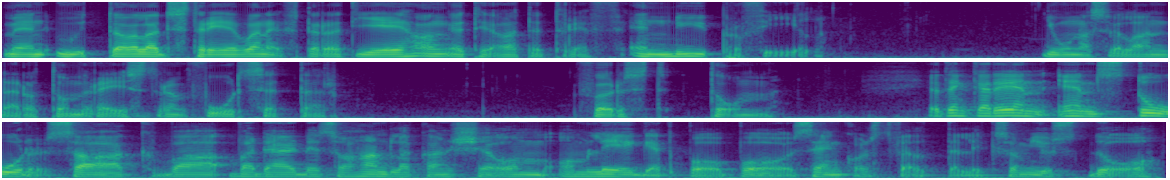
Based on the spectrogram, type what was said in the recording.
med en uttalad strävan efter att ge Hangö teaterträff en ny profil. Jonas Welander och Tom Reiström fortsätter. Först Tom. Jag tänker en, en stor sak var, var där det så handlar kanske om, om läget på, på scenkonstfältet liksom just då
